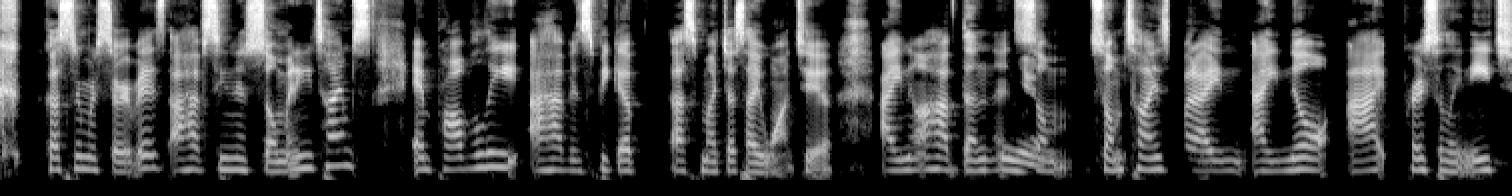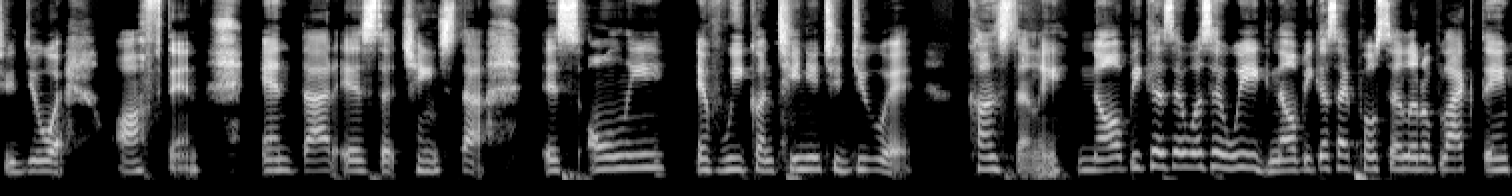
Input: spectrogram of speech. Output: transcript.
c- customer service i have seen it so many times and probably i haven't speak up as much as i want to i know i have done it Yeah. some sometimes but i i know i personally need to do it often and that is the change that is only if we continue to do it constantly. No, because it was a week. No, because I posted a little black thing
